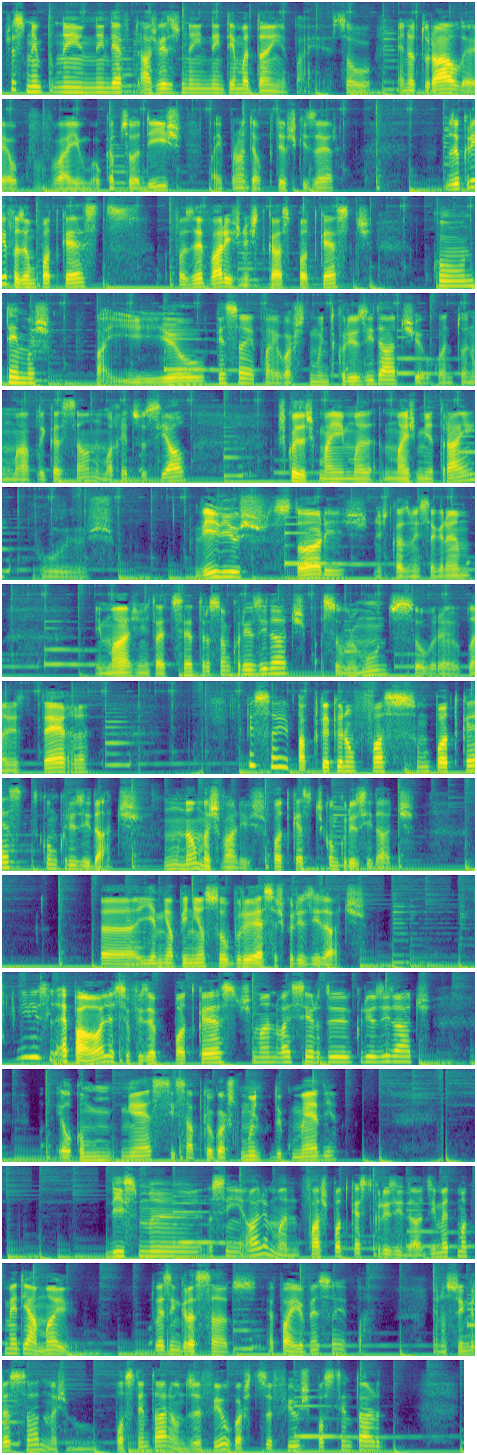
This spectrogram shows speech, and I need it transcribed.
Às vezes nem, nem, nem deve, às vezes nem, nem tema tem, pá, é, só, é natural, é o que vai, o que a pessoa diz, pá, pronto, é o que Deus quiser. Mas eu queria fazer um podcast fazer vários, neste caso podcasts, com temas. Pá, e eu pensei, pá, eu gosto muito de curiosidades. Eu, quando estou numa aplicação, numa rede social, as coisas que mais, mais me atraem, os vídeos, stories, neste caso no Instagram, imagens, etc., são curiosidades pá, sobre o mundo, sobre o planeta Terra. Pensei, pá, porque é que eu não faço um podcast com curiosidades? Um não, mas vários. Podcasts com curiosidades. Uh, e a minha opinião sobre essas curiosidades. E disse-lhe: é pá, olha, se eu fizer podcasts, mano, vai ser de curiosidades. Ele, como me conhece e sabe que eu gosto muito de comédia, disse-me assim: Olha, mano, faz podcast de curiosidades e mete uma comédia a meio. Tu és engraçado. É pá, eu pensei: é pá, eu não sou engraçado, mas posso tentar, é um desafio, gosto de desafios, posso tentar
